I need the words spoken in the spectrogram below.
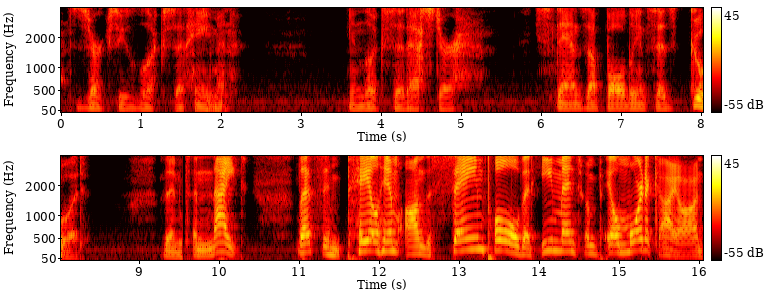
And Xerxes looks at Haman and looks at Esther. He stands up boldly and says, Good. Then tonight Let's impale him on the same pole that he meant to impale Mordecai on.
